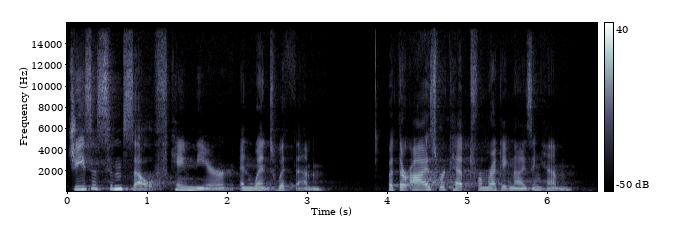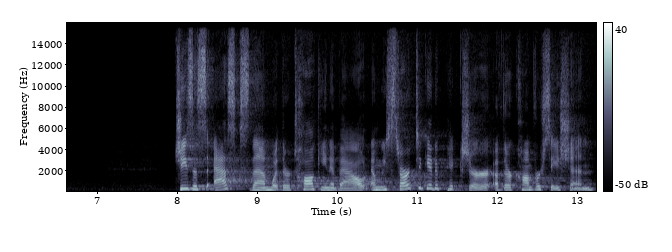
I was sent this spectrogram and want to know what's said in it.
Jesus himself came near and went with them, but their eyes were kept from recognizing him. Jesus asks them what they're talking about, and we start to get a picture of their conversation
